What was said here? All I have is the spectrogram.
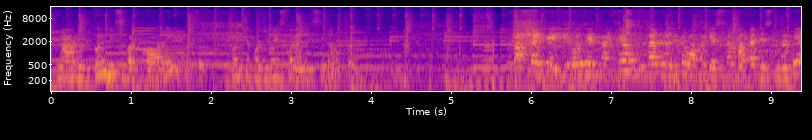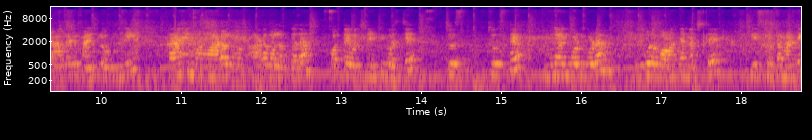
ఇట్లా ఆరబెట్టుకొని మిక్సీ పట్టుకోవాలి. కొంచెం కొంచెం వేసుకోవాలి మిక్సీలో. పక్క ఈ రోజు ఏమంటే ఉగాది రోజు అయితే ఓపెన్ చేస్తున్నాం కొత్త తీసుకున్నాండి ఆల్రెడీ మా ఇంట్లో ఉంది. కానీ మనం ఆడ ఆడవాళ్ళం కదా కొత్త వచ్చిన ఇంటికి వచ్చే చూస్తే ఇంకా ఇంకోటి కూడా ఇది కూడా బాగుందని నచ్చితే తీసుకుంటామండి.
